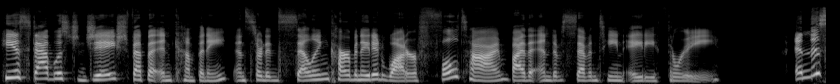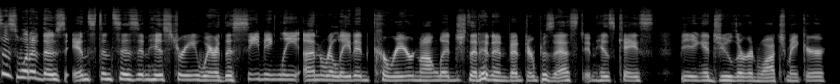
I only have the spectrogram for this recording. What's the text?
he established J. Schweppe and Company and started selling carbonated water full time by the end of 1783. And this is one of those instances in history where the seemingly unrelated career knowledge that an inventor possessed, in his case, being a jeweler and watchmaker,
